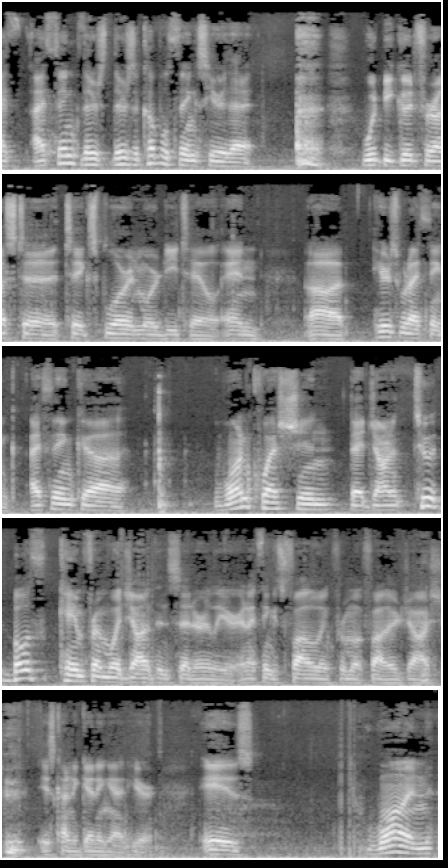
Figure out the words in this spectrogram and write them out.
I I think there's there's a couple things here that would be good for us to to explore in more detail. And uh, here's what I think. I think uh, one question that Jonathan two both came from what Jonathan said earlier, and I think it's following from what Father Josh is kind of getting at here. Is one,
